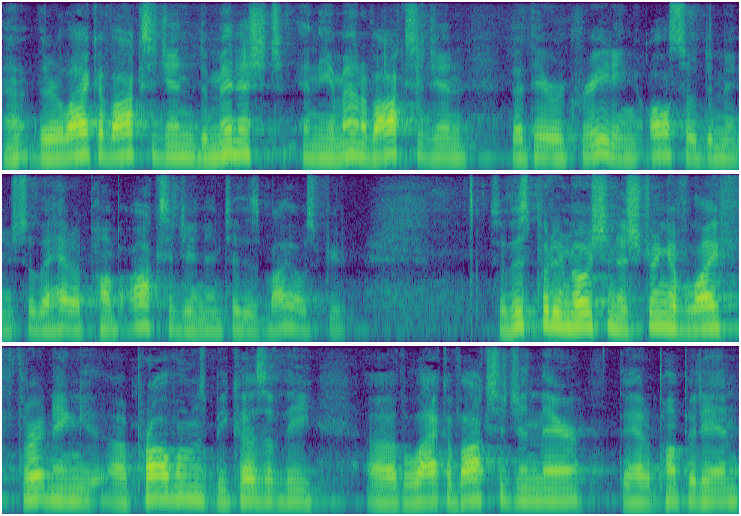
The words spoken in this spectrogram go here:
Uh, their lack of oxygen diminished, and the amount of oxygen that they were creating also diminished. So they had to pump oxygen into this biosphere. So this put in motion a string of life threatening uh, problems because of the, uh, the lack of oxygen there. They had to pump it in.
